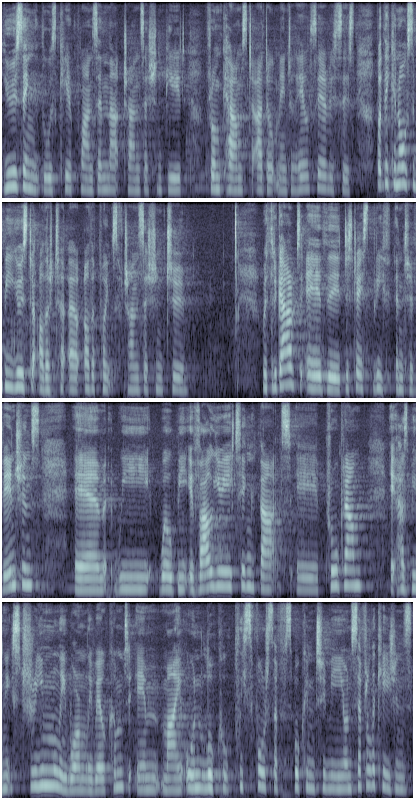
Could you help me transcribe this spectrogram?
using those care plans in that transition period from CAMS to adult mental health services. But they can also be used at other, uh, other points of transition too. With regard to uh, the distress brief interventions, um, we will be evaluating that uh, programme. It has been extremely warmly welcomed. Um, my own local police force have spoken to me on several occasions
